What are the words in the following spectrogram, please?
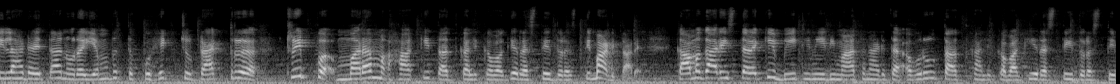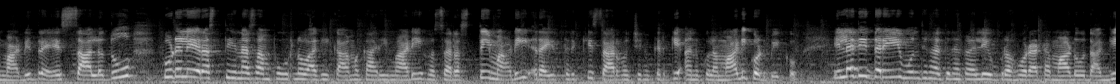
ಜಿಲ್ಲಾಡಳಿತ ನೂರ ಎಂಬತ್ತಕ್ಕೂ ಹೆಚ್ಚು ಟ್ರ್ಯಾಕ್ಟರ್ ಟ್ರಿಪ್ ಮರಂ ಹಾಕಿ ತಾತ್ಕಾಲಿಕವಾಗಿ ರಸ್ತೆ ದುರಸ್ತಿ ಮಾಡಿದ್ದಾರೆ. ಕಾಮಗಾರಿ ಸ್ಥಳಕ್ಕೆ ಭೇಟಿ ನೀಡಿ ಮಾತನಾಡಿದ ಅವರು, ತಾತ್ಕಾಲಿಕವಾಗಿ ರಸ್ತೆ ದುರಸ್ತಿ ಮಾಡಿದ್ರೆ ಸಾಲದು. ಕೂಡಲೇ ರಸ್ತೆಯನ್ನ ಸಂಪೂರ್ಣವಾಗಿ ಕಾಮಗಾರಿ ಮಾಡಿ, ಹೊಸ ರಸ್ತೆ ಮಾಡಿ ರೈತರಿಗೆ, ಸಾರ್ವಜನಿಕರಿಗೆ ಅನುಕೂಲ ಮಾಡಿಕೊಡಬೇಕು. ಇಲ್ಲದಿದ್ದರೆ ಮುಂದಿನ ದಿನಗಳಲ್ಲಿ ಉಗ್ರ ಹೋರಾಟ ಮಾಡುವುದಾಗಿ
